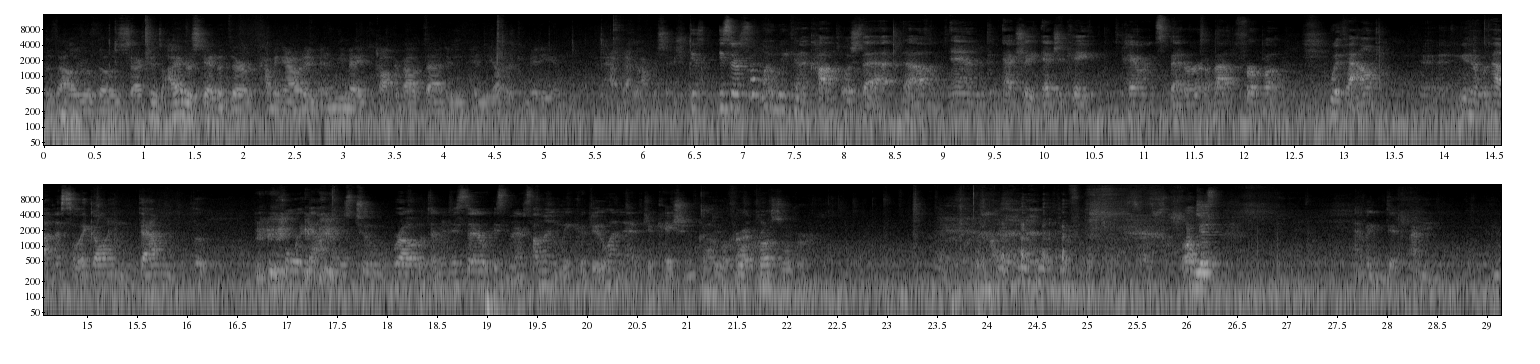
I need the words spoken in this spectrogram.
the value of those sections. I understand that they're coming out, and, and we may talk about that in, in the other committee and have that conversation. Is, is there some way we can accomplish that um, and actually educate parents better about FERPA without, uh, you know, without necessarily going down the, fully down those two roads? I mean, is there, isn't there something we could do and education could do for before them? crossover. Well, just having, di- I mean, and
